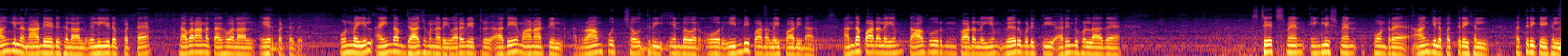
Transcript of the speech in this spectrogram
ஆங்கில நாடேடுகளால் வெளியிடப்பட்ட தவறான தகவலால் ஏற்பட்டது. உண்மையில் ஐந்தாம் ஜார்ஜ் மன்னரை வரவேற்று அதே மாநாட்டில் ராம்பூத் சௌத்ரி என்பவர் ஓர் இந்தி பாடலை பாடினார். அந்த பாடலையும் தாகூரின் பாடலையும் வேறுபடுத்தி அறிந்து கொள்ளாத ஸ்டேட்ஸ்மேன் இங்கிலீஷ்மேன் போன்ற ஆங்கில பத்திரிகைகள் பத்திரிகைகள்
